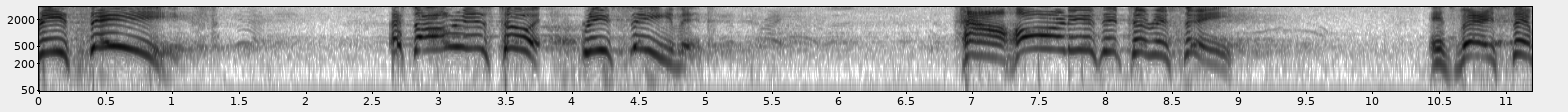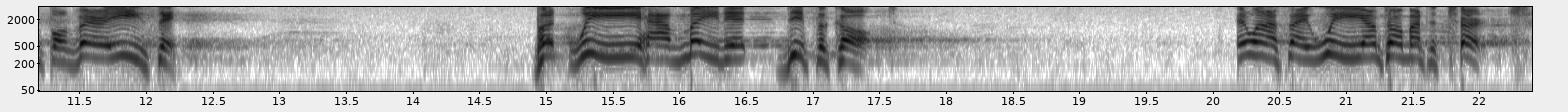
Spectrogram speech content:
Receive. That's all there is to it. Receive it. How hard is it to receive? It's very simple, very easy. But we have made it difficult. And when I say we, I'm talking about the church.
